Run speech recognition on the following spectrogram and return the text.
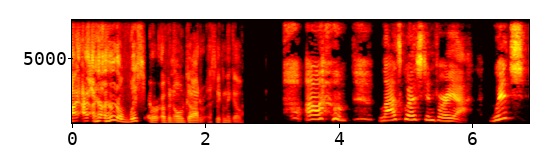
I, I heard a whisper of an old god a second ago. Um, last question for you. Which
